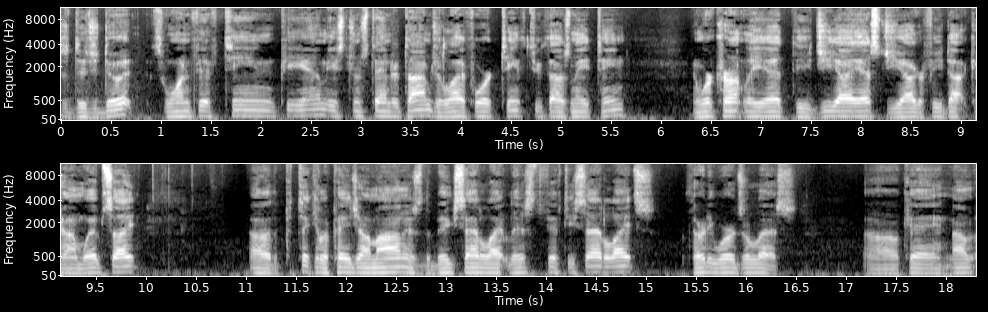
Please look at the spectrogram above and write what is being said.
This is Digiduit? It's 1.15 p.m. Eastern Standard Time, July 14th, 2018. And we're currently at the GISgeography.com website. Uh, the particular page I'm on is the big satellite list, 50 satellites, 30 words or less. Uh, okay, now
